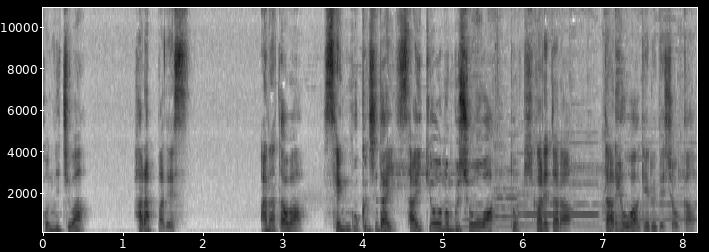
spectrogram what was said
こんにちは。原っぱです。あなたは戦国時代最強の武将は？と聞かれたら誰を挙げるでしょうか？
